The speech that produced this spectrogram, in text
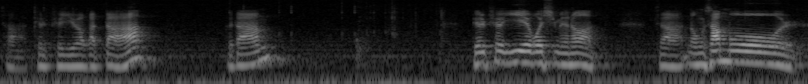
자, 별표 2와 같다. 그 다음 별표 2에 보시면은 자, 농산물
